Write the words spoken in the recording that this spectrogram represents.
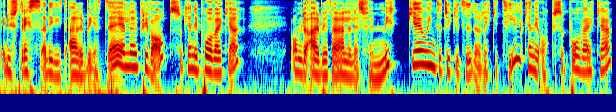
Är du stressad i ditt arbete eller privat så kan det påverka. Om du arbetar alldeles för mycket och inte tycker tiden räcker till kan det också påverka.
